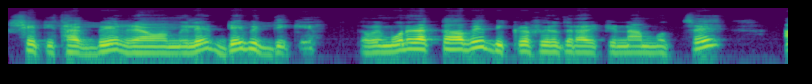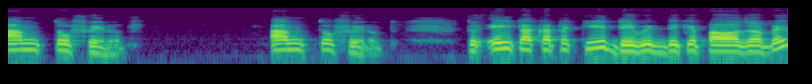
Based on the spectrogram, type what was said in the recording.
সেটি থাকবে রেওয়া মিলের ডেবিট দিকে। তবে মনে রাখতে হবে, বিক্রয় ফেরতের আরেকটি নাম হচ্ছে আন্তঃফেরত। আন্তঃফেরত। তো এই টাকাটা কি ডেবিট দিকে পাওয়া যাবে?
